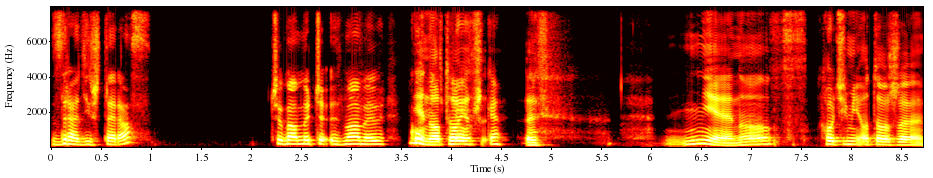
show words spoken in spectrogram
Zdradzisz teraz? Czy mamy, czy mamy Nie, no kupić to jest- książkę? E, Nie, no chodzi mi o to, że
